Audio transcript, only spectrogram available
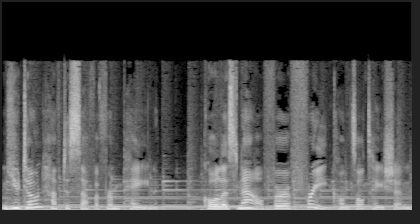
You don't have to suffer from pain. Call us now for a free consultation.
